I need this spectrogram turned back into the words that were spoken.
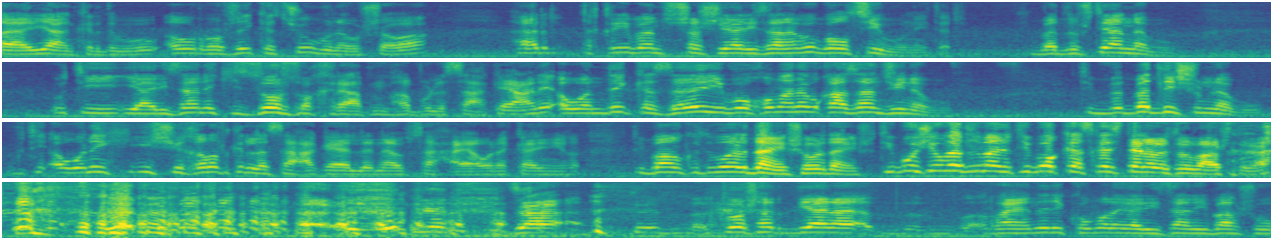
یاریان کردبوو ئەو ڕۆژەی کە چوو بوونەوشەوە هەر تقریبان شەش یاریزانەبوو گۆڵچی بوونیتر بەدلشتیان نەبوو وتی یاریزانێکی زۆر زۆر خراپم هەبوو لە ساکە یانێ ئەوەندەی کە زەری بۆ خۆمانە بە قازانجی نەبوو بەدیشم نەبوو وتی ئەوەنێکی ئیشی غڵت کرد لە ساحەکە لە ناو ساحایەوەەکانی تی بان کووت وەرە دانیش شۆر دانیش تی بۆ شێوەمانێتی بۆ کەس کەس تەنەوە تۆ باشتر تۆ شەر دیارە ڕایەنەری کۆمەڵە یاریزانی باش و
